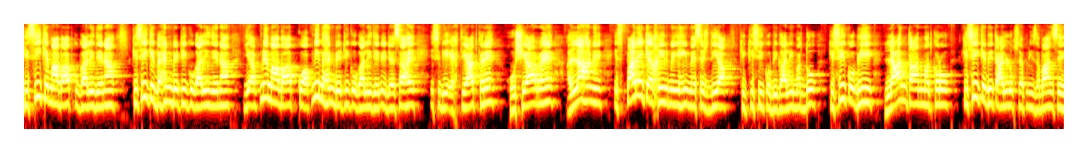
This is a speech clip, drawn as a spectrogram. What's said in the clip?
کسی کے ماں باپ کو گالی دینا، کسی کی بہن بیٹی کو گالی دینا یا اپنے ماں باپ کو، اپنی بہن بیٹی کو گالی دینے جیسا ہے، اس لیے احتیاط کریں، ہوشیار رہیں۔ اللہ نے اس پارے کے اخیر میں یہی میسج دیا کہ کسی کو بھی گالی مت دو، کسی کو بھی لان تان مت کرو، کسی کے بھی تعلق سے اپنی زبان سے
